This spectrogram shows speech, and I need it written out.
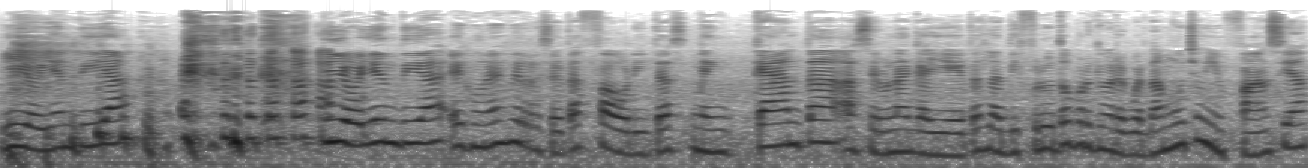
Y hoy en día, y hoy en día es una de mis recetas favoritas. Me encanta hacer unas galletas, las disfruto porque me recuerdan mucho a mi infancia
